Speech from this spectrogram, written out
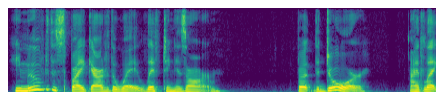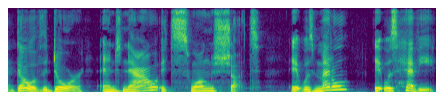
He moved the spike out of the way, lifting his arm. But the door, I'd let go of the door, and now it swung shut. It was metal, it was heavy,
